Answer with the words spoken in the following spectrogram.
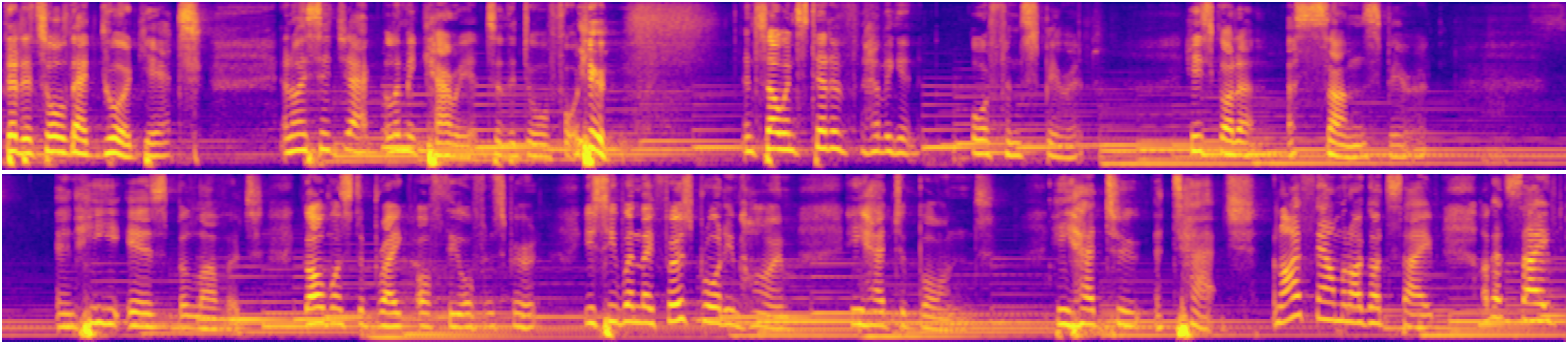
that it's all that good yet. And I said, Jack, let me carry it to the door for you. And so instead of having an orphan spirit, he's got a, a son spirit. And he is beloved. God wants to break off the orphan spirit. You see, when they first brought him home, he had to bond. He had to attach. And I found when I got saved, I got saved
